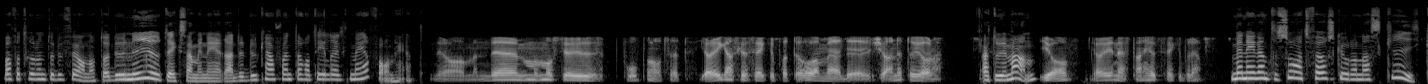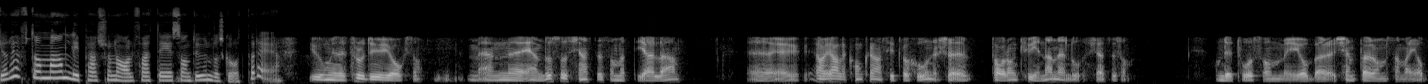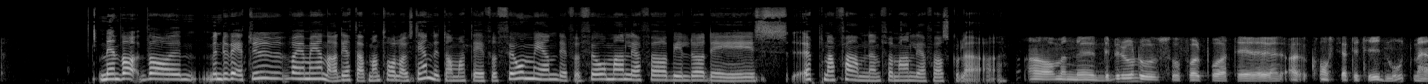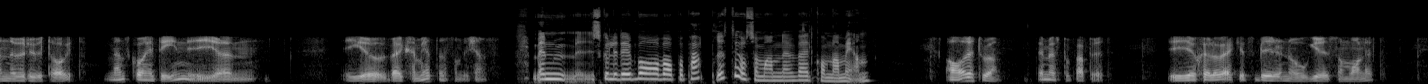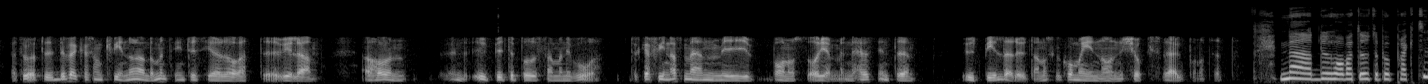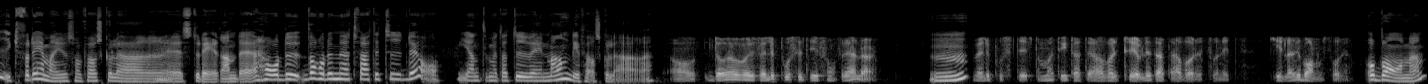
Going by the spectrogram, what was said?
Varför tror du inte du får något då? Du är nyutexaminerad. Du kanske inte har tillräckligt med erfarenhet. Ja, men det måste jag ju få på något sätt. Jag är ganska säker på att det har med eh, könet att göra. Att du är man? Ja, jag är nästan helt säker på det. Men är det inte så att förskolorna skriker efter manlig personal för att det är sånt underskott på det? Jo, men det trodde jag också. Men eh, ändå så känns det som att i alla, eh, i alla konkurrenssituationer så tar de kvinnan ändå, känns det som. Om det är två som jobbar, kämpar om samma jobb. Men, vad, vad, men du vet ju vad jag menar, detta att man talar ju ständigt om att det är för få män, det är för få manliga förebilder, det är öppna famnen för manliga förskollärare. Ja, men eh, det beror nog i så fall på att det är konstig attityd mot män överhuvudtaget. Män ska inte in i, eh, i eh, verksamheten som det känns. Men skulle det bara vara på pappret då som man eh, välkomnar män? Ja, det tror jag. Det är mest på pappret. I själva verket så blir det nog som vanligt. Jag tror att det, det verkar som kvinnorna, de är inte intresserade av att eh, vilja ha en, en utbyte på samma nivå. Det ska finnas män i barnomsorgen, men helst inte utbildade utan de ska komma in någon köksväg på något sätt. När du har varit ute på praktik, för det är man ju som förskollärarstuderande, har du, vad har du mött för attityd då gentemot att du är en manlig förskollärare? Ja, då har jag varit väldigt positiv från föräldrar. Mm. Väldigt positivt. De har tyckt att det har varit trevligt att det har varit funnits killar i barnomsorgen. Och barnen?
